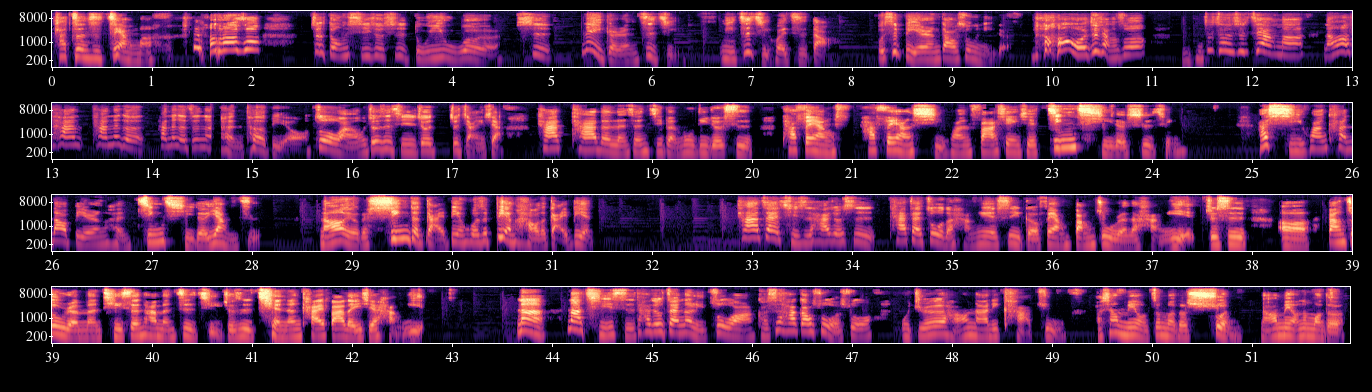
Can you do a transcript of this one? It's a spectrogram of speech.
他真的是这样吗？然后他说这东西就是独一无二的，是那个人自己，你自己会知道。不是别人告诉你的，然后我就想说，这真的是这样吗？然后他他那个他那个真的很特别哦。做完我就是其实就就讲一下，他他的人生基本目的就是他非常他非常喜欢发现一些惊奇的事情，他喜欢看到别人很惊奇的样子，然后有个新的改变或者是变好的改变。他在其实他就是他在做的行业是一个非常帮助人的行业，就是呃帮助人们提升他们自己就是潜能开发的一些行业。那那其实他就在那里做啊，可是他告诉我说，我觉得好像哪里卡住，好像没有这么的顺，然后没有那么的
